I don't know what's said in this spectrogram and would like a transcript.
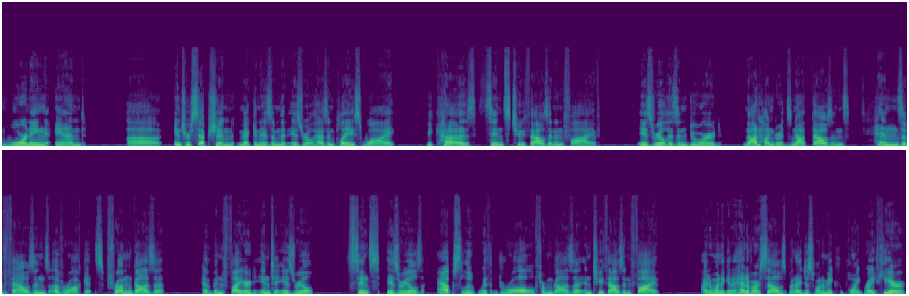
warning and uh, interception mechanism that Israel has in place. Why? Because since 2005, Israel has endured not hundreds, not thousands, tens of thousands of rockets from Gaza have been fired into Israel since Israel's absolute withdrawal from Gaza in 2005. I don't want to get ahead of ourselves, but I just want to make the point right here.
